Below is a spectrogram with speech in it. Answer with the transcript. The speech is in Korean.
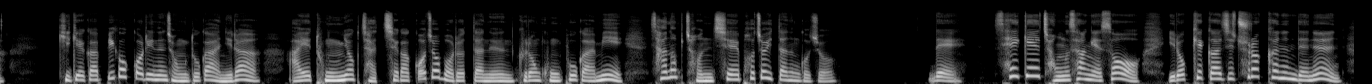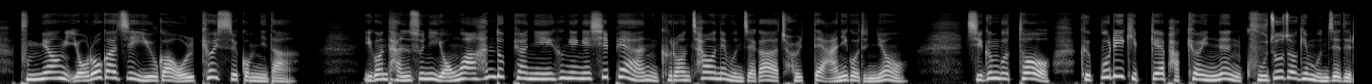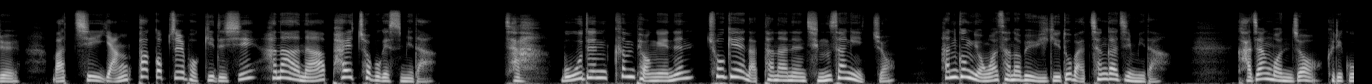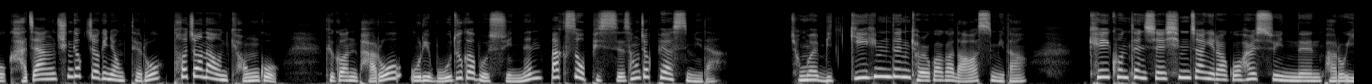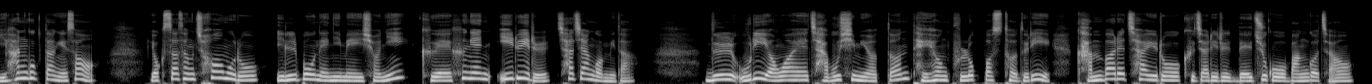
기계가 삐걱거리는 정도가 아니라 아예 동력 자체가 꺼져버렸다는 그런 공포감이 산업 전체에 퍼져 있다는 거죠. 네. 세계 정상에서 이렇게까지 추락하는 데는 분명 여러 가지 이유가 얽혀 있을 겁니다. 이건 단순히 영화 한두 편이 흥행에 실패한 그런 차원의 문제가 절대 아니거든요. 지금부터 그 뿌리 깊게 박혀 있는 구조적인 문제들을 마치 양파 껍질 벗기듯이 하나하나 파헤쳐 보겠습니다. 자, 모든 큰 병에는 초기에 나타나는 증상이 있죠. 한국 영화 산업의 위기도 마찬가지입니다. 가장 먼저 그리고 가장 충격적인 형태로 터져나온 경고, 그건 바로 우리 모두가 볼 수 있는 박스 오피스 성적표였습니다. 정말 믿기 힘든 결과가 나왔습니다. K 콘텐츠의 심장이라고 할 수 있는 바로 이 한국 땅에서 역사상 처음으로 일본 애니메이션이 그의 흥행 1위를 차지한 겁니다. 늘 우리 영화의 자부심이었던 대형 블록버스터들이 간발의 차이로 그 자리를 내주고 만 거죠.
